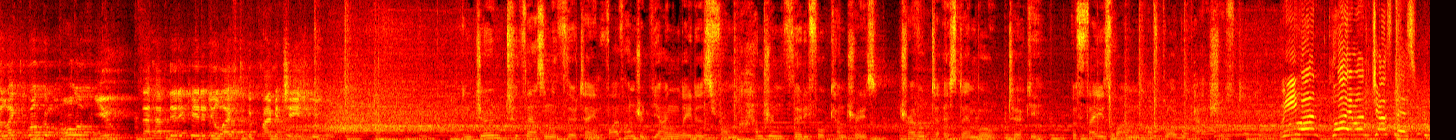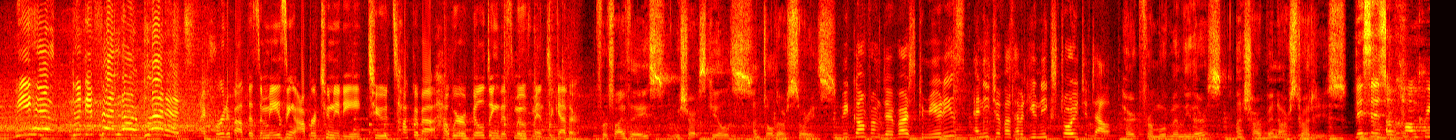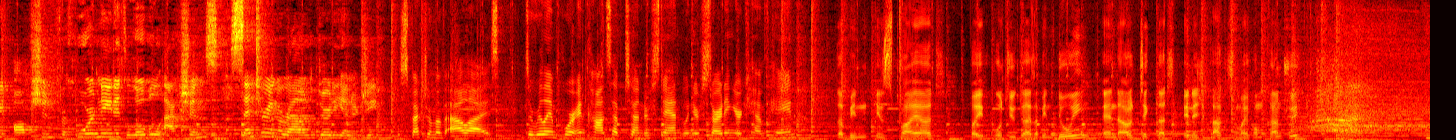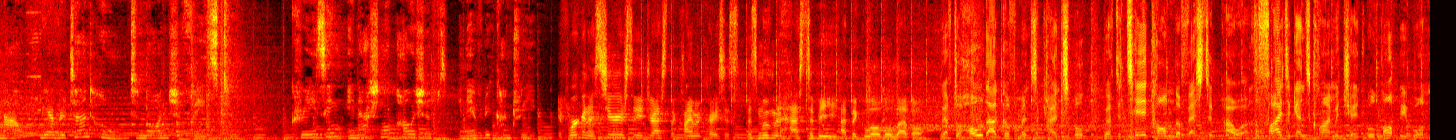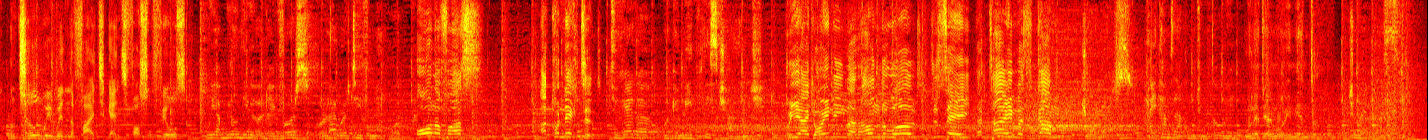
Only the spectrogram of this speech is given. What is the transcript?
I'd like to welcome all of you that have dedicated your lives to the climate change movement. In June 2013, 500 young leaders from 134 countries travelled to Istanbul, Turkey, for phase one of Global Power Shift. We want climate justice. We heard about this amazing opportunity to talk about how we were building this movement together. For five days, we shared skills and told our stories. We come from diverse communities, and each of us have a unique story to tell. Heard from movement leaders and sharpened our strategies. This is a concrete option for coordinated global actions centering around dirty energy. The spectrum of allies. It's a really important concept to understand when you're starting your campaign. I've been inspired by what you guys have been doing, and I'll take that energy back to my home country. Now, we have returned home to launch phase two, creating a national power shift in every country. If we're going to seriously address the climate crisis, this movement has to be at the global level. We have to hold our governments accountable. We have to take on the vested power. The fight against climate change will not be won until we win the fight against fossil fuels. We are building a diverse, collaborative network. All of us are connected. Together, we can meet this challenge. We are joining around the world to say the time has come. Join us. Hãy tham gia cùng chúng tôi. Únete al movimiento. Join us.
